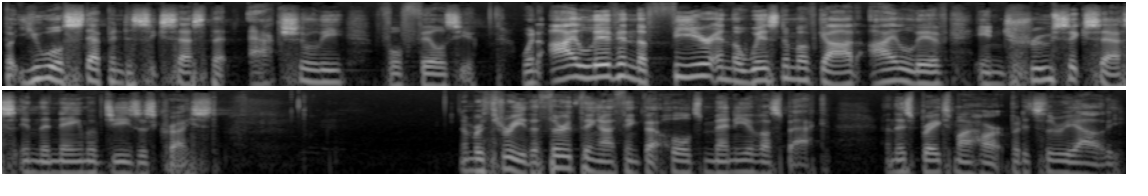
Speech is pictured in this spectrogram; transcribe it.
but you will step into success that actually fulfills you. When I live in the fear and the wisdom of God, I live in true success in the name of Jesus Christ. Number three, the third thing I think that holds many of us back, and this breaks my heart, but it's the reality.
